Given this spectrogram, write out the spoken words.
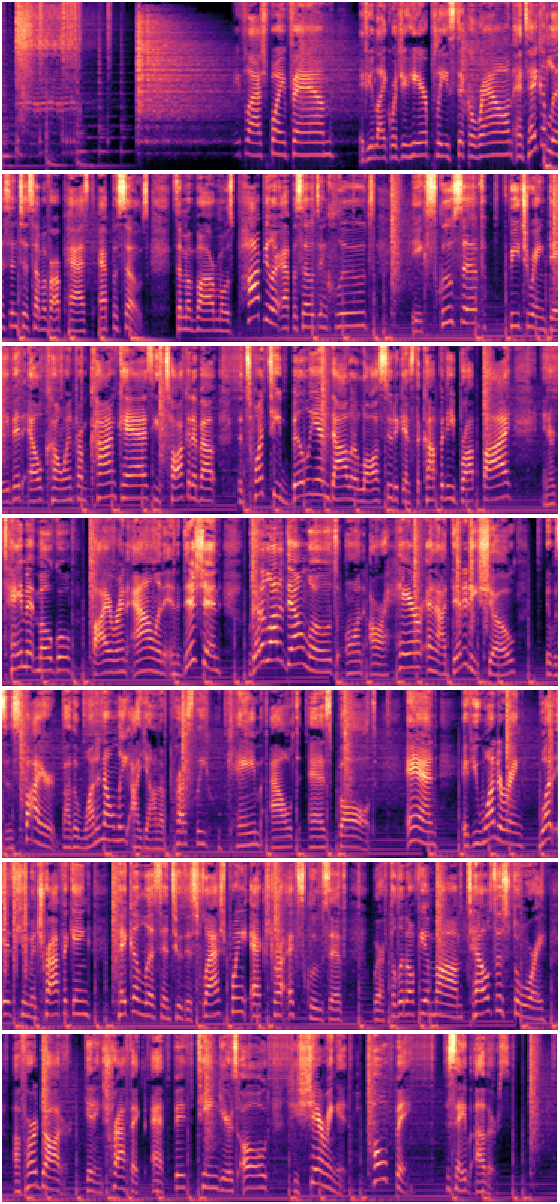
Hey, Flashpoint fam. If you like what you hear, please stick around and take a listen to some of our past episodes. Some of our most popular episodes includes the exclusive featuring David L. Cohen from Comcast. He's talking about the $20 billion lawsuit against the company brought by entertainment mogul Byron Allen. In addition, we got a lot of downloads on our hair and identity show. It was inspired by the one and only Ayanna Pressley, who came out as bald. And if you're wondering what is human trafficking, take a listen to this Flashpoint Extra exclusive where a Philadelphia mom tells the story of her daughter getting trafficked at 15 years old. She's sharing it, hoping to save others.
